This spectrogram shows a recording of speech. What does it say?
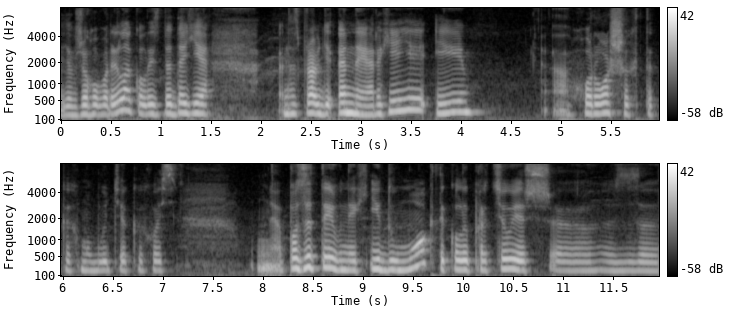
я вже говорила колись, додає насправді енергії і хороших таких, мабуть, якихось позитивних і думок. Ти коли працюєш з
